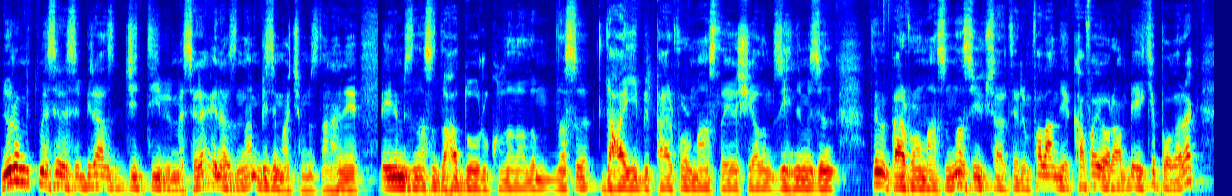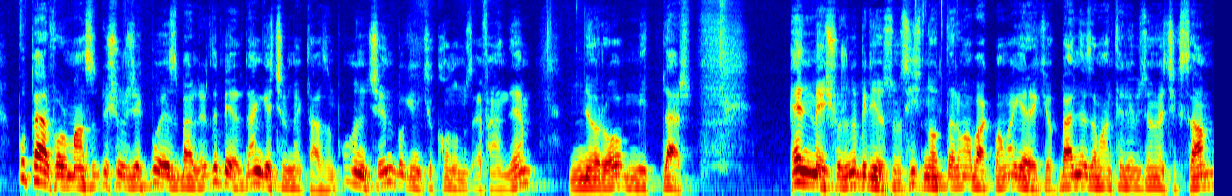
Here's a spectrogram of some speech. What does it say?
nöromit meselesi biraz ciddi bir mesele en azından bizim açımızdan. Hani beynimizi nasıl daha doğru kullanalım, nasıl daha iyi bir performansla yaşayalım, zihnimizin değil mi performansını nasıl yükseltelim falan diye kafa yoran bir ekip olarak bu performansı düşürecek bu ezberleri de bir elden geçirmek lazım. Onun için bugünkü konumuz efendim nöromitler. En meşhurunu biliyorsunuz. Hiç notlarıma bakmama gerek yok. Ben ne zaman televizyona çıksam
